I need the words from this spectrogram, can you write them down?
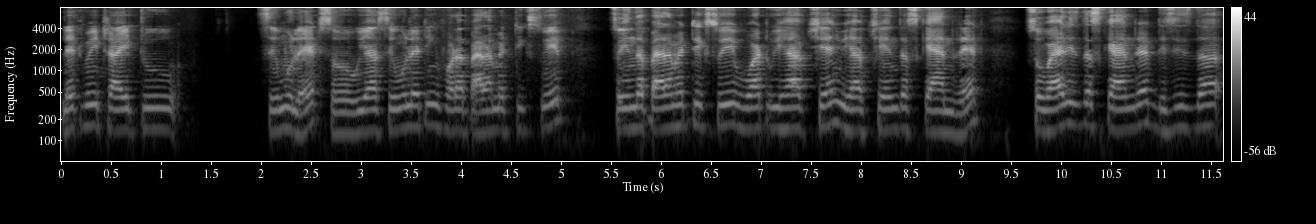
Let me try to simulate. So we are simulating for a parametric sweep. So in the parametric sweep what we have changed? We have changed the scan rate. So where is the scan rate? This is the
